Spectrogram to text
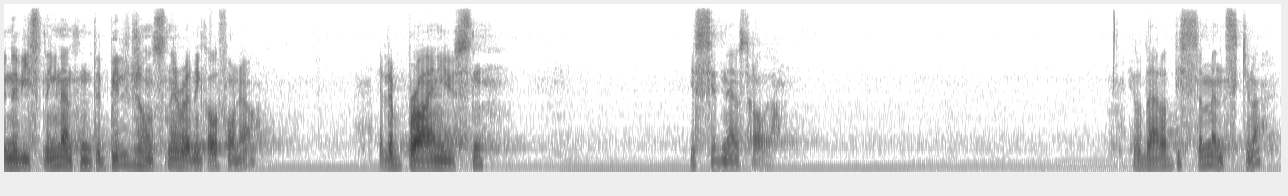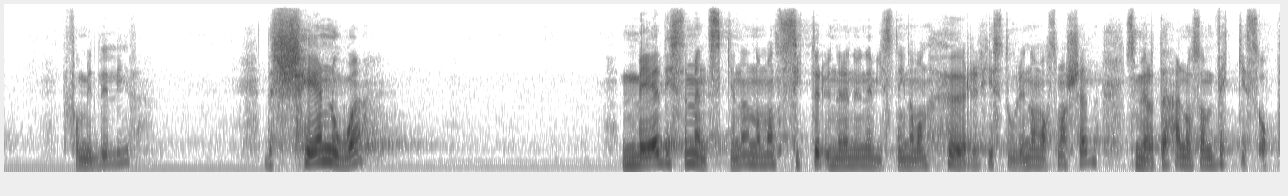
undervisningen enten til Bill Johnson i Redding, California, eller Brian Houston i Sydney, Australia. Jo, det er at disse menneskene formidler liv. Det skjer noe med disse menneskene når man sitter under en undervisning, når man hører historien om hva som har skjedd, som gjør at det er noe som vekkes opp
